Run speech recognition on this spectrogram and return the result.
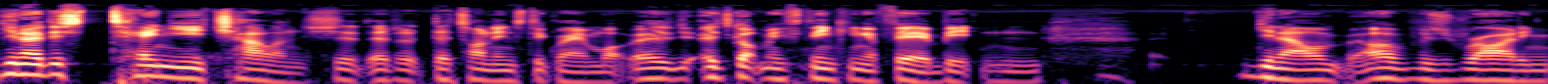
you know, this ten year challenge that's on Instagram, what it's got me thinking a fair bit, and you know, I was writing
